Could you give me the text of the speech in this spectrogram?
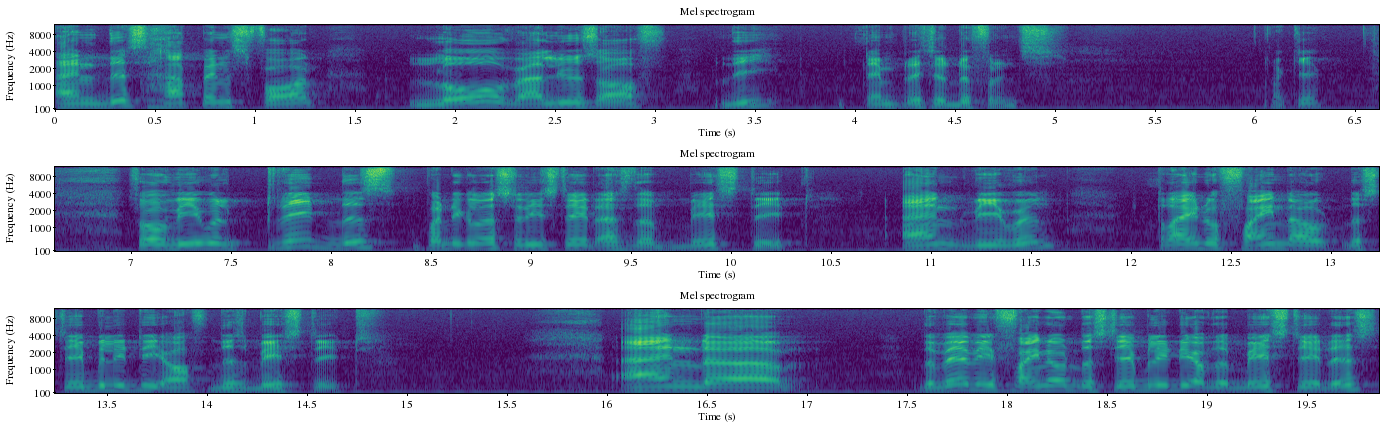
and this happens for low values of the temperature difference okay. So we will treat this particular steady state as the base state and we will try to find out the stability of this base state and uh, the way we find out the stability of the base state is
